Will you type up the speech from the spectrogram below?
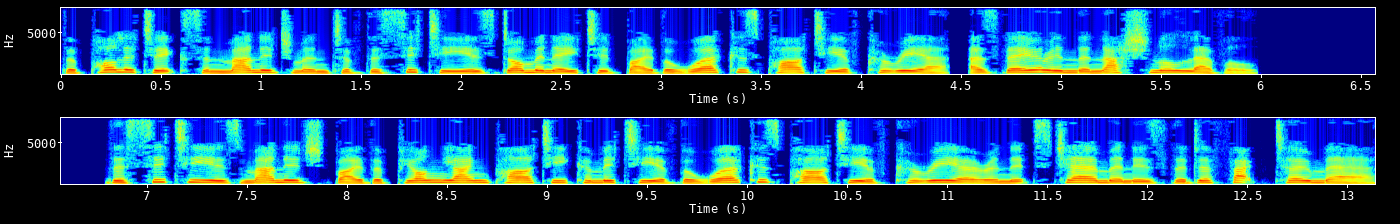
The politics and management of the city is dominated by the Workers' Party of Korea, as they are in the national level. The city is managed by the Pyongyang Party Committee of the Workers' Party of Korea and its chairman is the de facto mayor.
